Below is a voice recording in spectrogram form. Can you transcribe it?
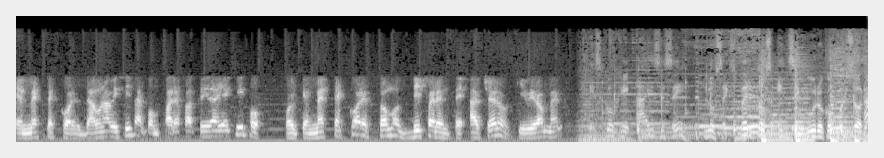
en Mestre Scores. Da una visita, compare facilidad y equipo, porque en Mestre Scores somos diferentes. Achero, Kibiro Men. Escoge ASC, los expertos en seguro compulsorio.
